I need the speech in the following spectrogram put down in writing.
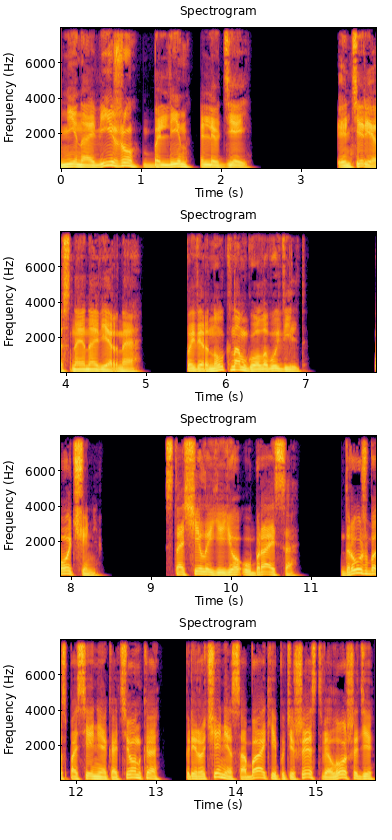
Ненавижу, блин, людей. Интересное, наверное. Повернул к нам голову Вильд. Очень. Стащила ее у Брайса. Дружба, спасение котенка, приручение собаки, путешествие лошади.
